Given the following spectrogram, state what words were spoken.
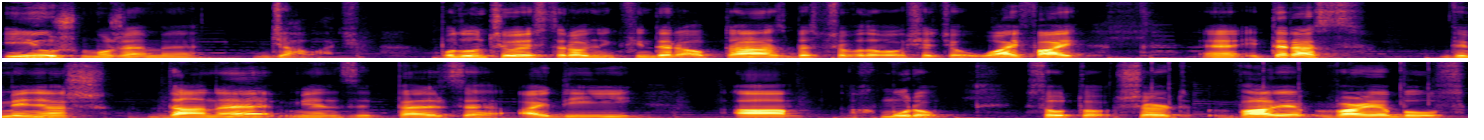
i już możemy działać. Podłączyłeś sterownik Finder Opta z bezprzewodową siecią Wi-Fi e, i teraz wymieniasz dane między PLC IDE a chmurą. Są to shared vari- variables.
